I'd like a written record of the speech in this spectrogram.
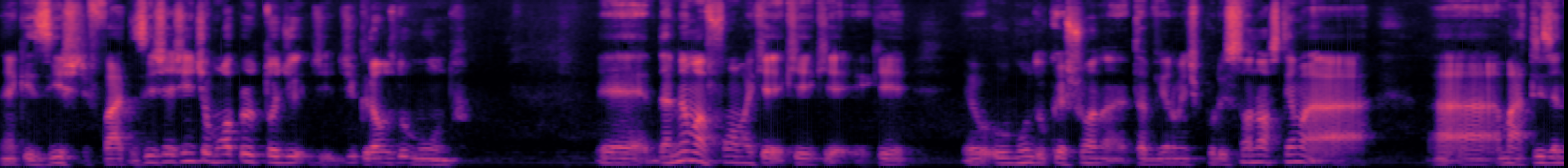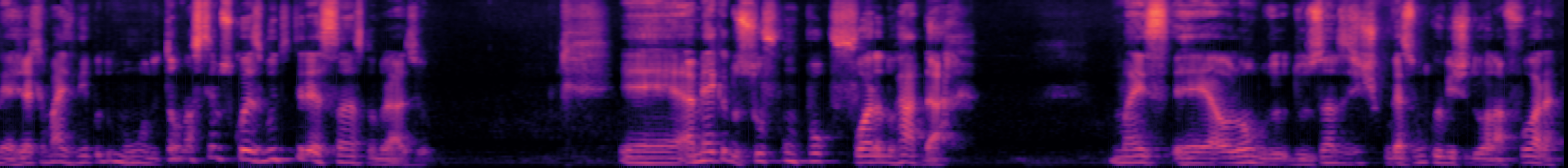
né, que existe, de fato, existe, a gente é o maior produtor de, de, de grãos do mundo. É, da mesma forma que, que, que, que o mundo questiona, está virando poluição, nós temos a, a, a matriz energética mais limpa do mundo. Então, nós temos coisas muito interessantes no Brasil. É, a América do Sul ficou um pouco fora do radar, mas é, ao longo do, dos anos a gente conversa muito com o investidor lá fora,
